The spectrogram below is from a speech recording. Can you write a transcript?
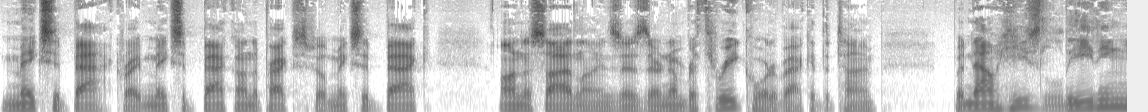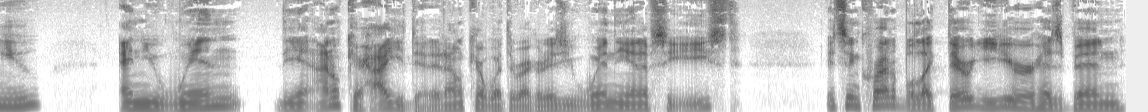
makes it back, right? Makes it back on the practice field, makes it back on the sidelines as their number three quarterback at the time. But now he's leading you and you win the, I don't care how you did it, I don't care what the record is, you win the NFC East it's incredible. Like their year has been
